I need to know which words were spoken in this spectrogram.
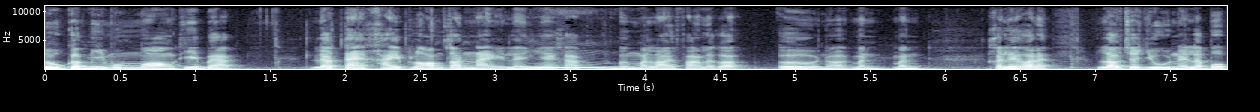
ลูกก็มีมุมมองที่แบบ แล้วแต่ใครพร้อมตอนไหนอะไรอย่างเงี้ยครับอืมเพิ่งมาเล่าให้ฟังแล้วก็เออเนาะมันมันเขาเรียกว่าอะไร เราจะอยู่ในระบบ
